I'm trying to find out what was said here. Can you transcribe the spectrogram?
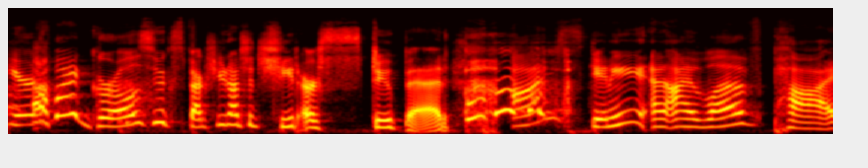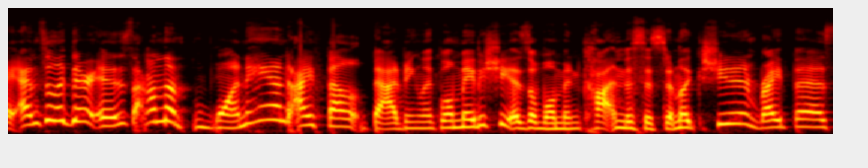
here's why girls who expect you not to cheat are stupid. I'm skinny and I love pie. And so, like, there is, on the one hand, I felt bad being like, well, maybe she is a woman caught in the system. Like, she didn't write this.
